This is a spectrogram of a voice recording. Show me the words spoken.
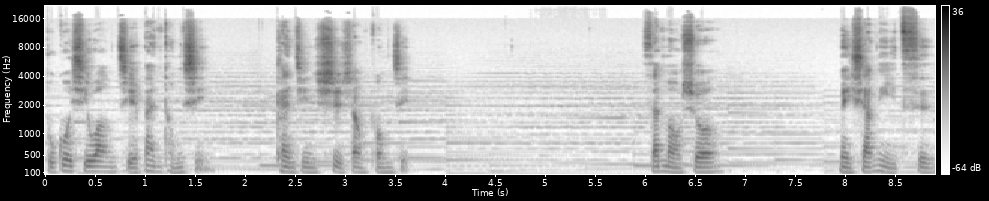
不过希望结伴同行。看尽世上风景。三毛说：“每想你一次，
